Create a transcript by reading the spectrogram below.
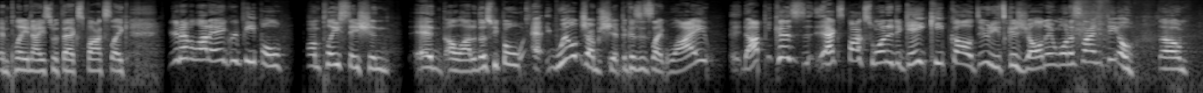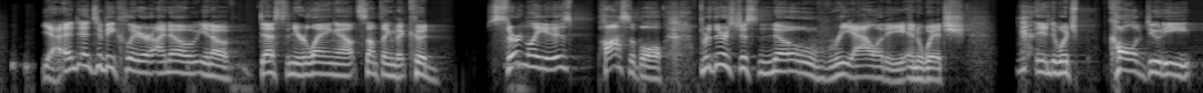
and play nice with Xbox. Like, you're gonna have a lot of angry people on PlayStation, and a lot of those people eh, will jump ship because it's like, why? Not because Xbox wanted to gatekeep Call of Duty. It's because y'all didn't want to sign a deal. So Yeah, and, and to be clear, I know, you know, Destin, you're laying out something that could certainly it is possible, but there's just no reality in which in which Call of Duty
